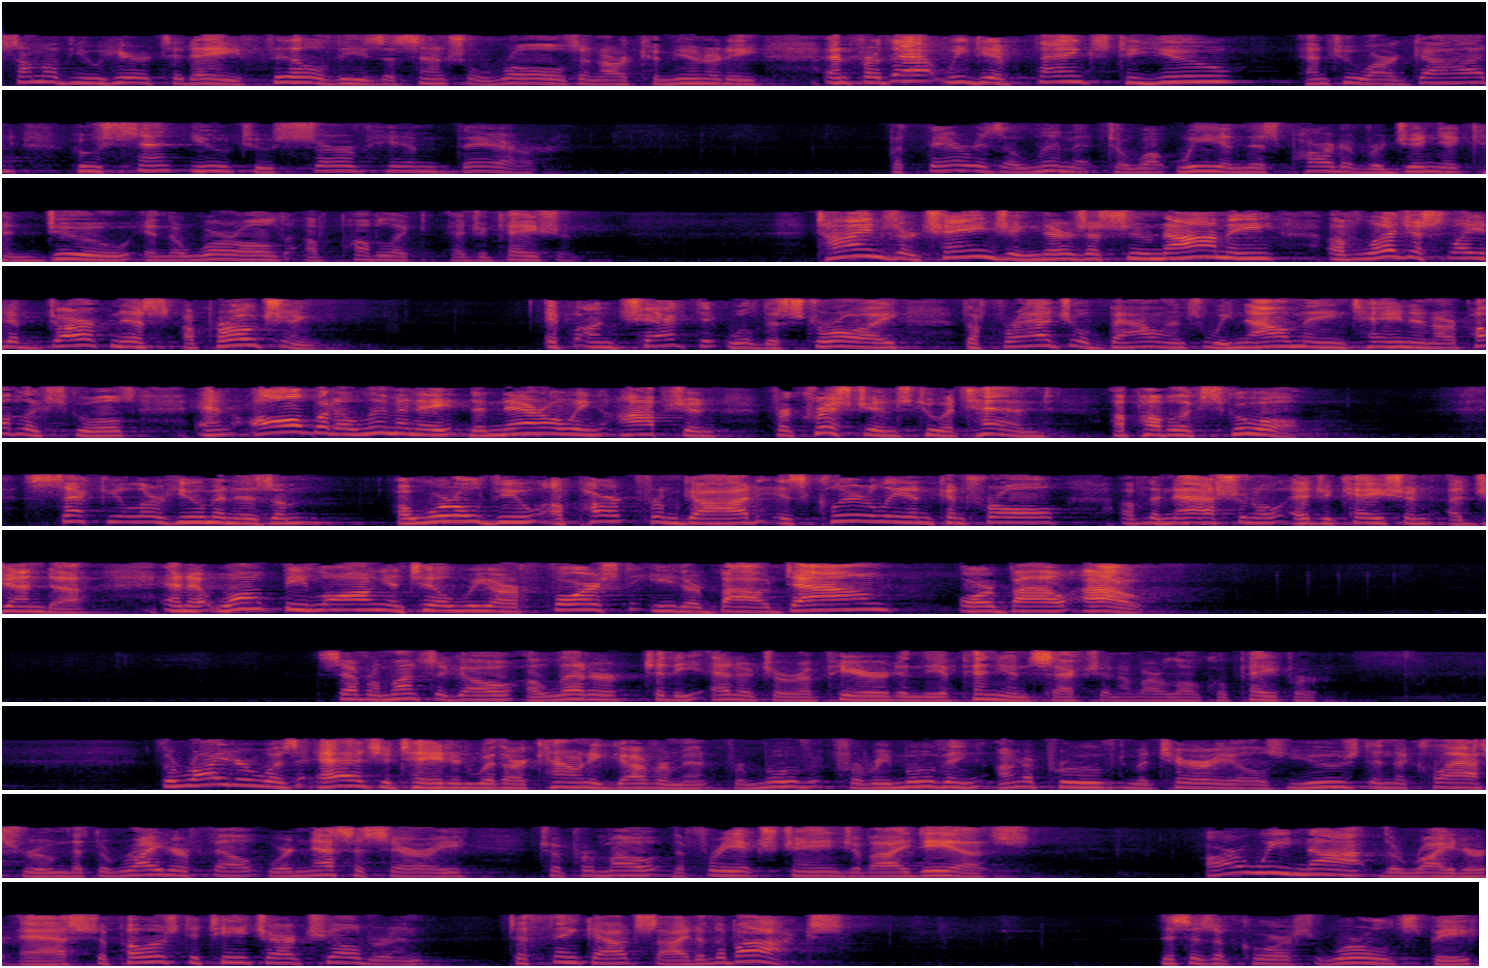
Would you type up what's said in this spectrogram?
Some of you here today fill these essential roles in our community, and for that we give thanks to you and to our God who sent you to serve Him there. But there is a limit to what we in this part of Virginia can do in the world of public education. Times are changing. There's a tsunami of legislative darkness approaching. If unchecked, it will destroy the fragile balance we now maintain in our public schools and all but eliminate the narrowing option for Christians to attend a public school. Secular humanism, a worldview apart from God, is clearly in control of the national education agenda, and it won't be long until we are forced to either bow down or bow out. Several months ago, a letter to the editor appeared in the opinion section of our local paper. The writer was agitated with our county government for, move, for, removing unapproved materials used in the classroom that the writer felt were necessary to promote the free exchange of ideas. Are we not, the writer asked, supposed to teach our children to think outside of the box? This is, of course, world speak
